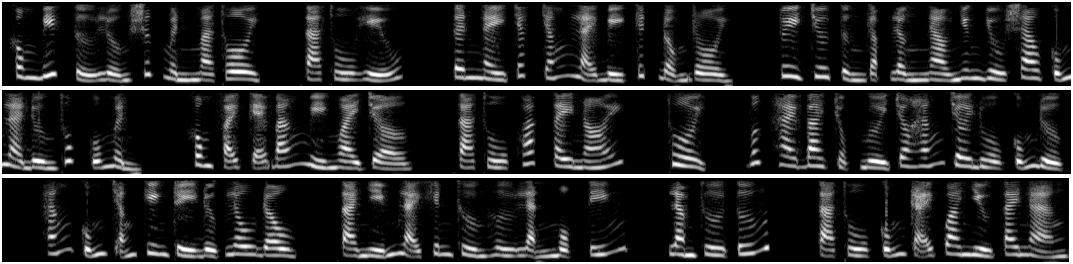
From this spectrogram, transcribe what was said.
không biết tự lượng sức mình mà thôi, tạ thù hiểu, tên này chắc chắn lại bị kích động rồi, tuy chưa từng gặp lần nào nhưng dù sao cũng là đường thúc của mình, không phải kẻ bán mì ngoài chợ, tạ thù khoát tay nói, thôi, vứt hai ba chục người cho hắn chơi đùa cũng được, hắn cũng chẳng kiên trì được lâu đâu, tà nhiễm lại khinh thường hừ lạnh một tiếng, làm thừa tướng, tạ thù cũng trải qua nhiều tai nạn,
